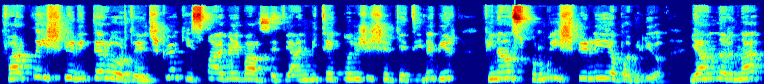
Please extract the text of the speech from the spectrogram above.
farklı işbirlikleri ortaya çıkıyor ki İsmail Bey bahsetti. Yani bir teknoloji şirketiyle bir finans kurumu işbirliği yapabiliyor. Yanlarına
